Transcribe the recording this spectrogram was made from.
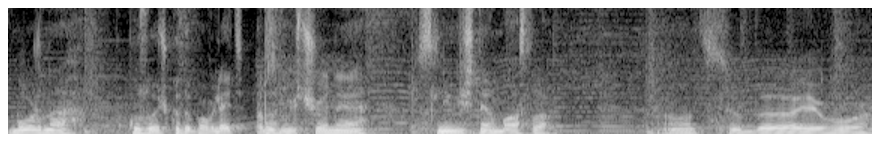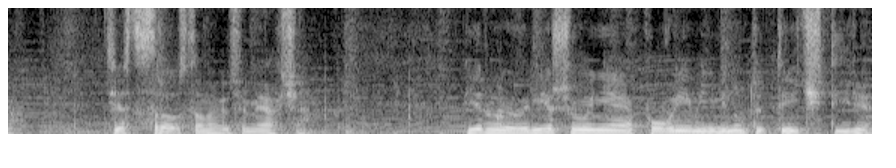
можно кусочку добавлять размягченное сливочное масло. Вот сюда его. Тесто сразу становится мягче. Первое вымешивание по времени минуты 3-4.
